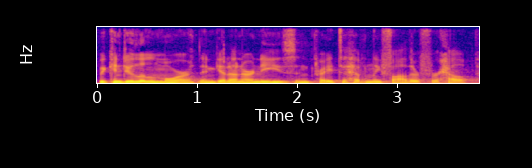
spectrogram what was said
we can do little more than get on our knees and pray to Heavenly Father for help.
